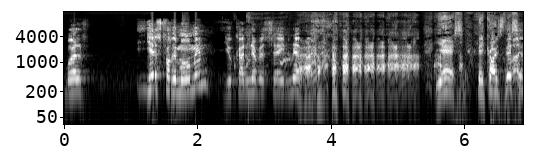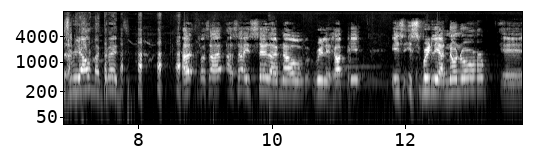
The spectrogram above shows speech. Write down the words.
Well, yes, for the moment. You can never say never. yes, because this is Real Madrid. Uh, but I, as I said, I'm now really happy. It's, it's really an honor. Uh,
